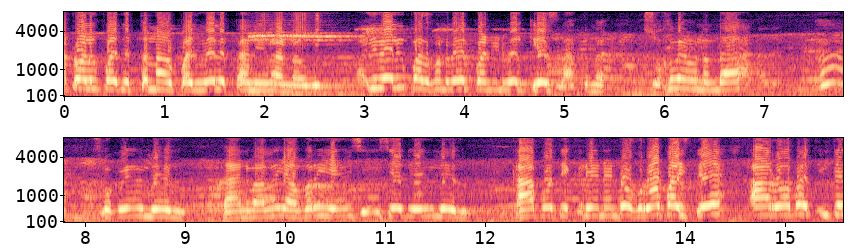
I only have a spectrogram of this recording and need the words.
ఇప్పుడు వాళ్ళకి పది ఇస్తున్నావు పదివేలు ఇస్తాను నేను అన్నావు. పదివేలకు పదకొండు వేలు పన్నెండు వేలు కేసు రాస్తున్నారు. సుఖం సుఖమేమి ఉందా? లేదు. దానివల్ల ఎవరు ఏమి చేసేది ఏమి లేదు. కాకపోతే ఇక్కడ ఏంటంటే ఒక రూపాయి ఇస్తే ఆ రూపాయి తింటే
